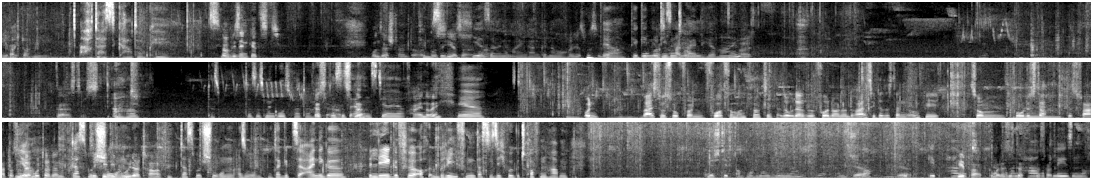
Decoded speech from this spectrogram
die reicht doch nie. Ach, da ist die Karte, okay. So, wir sind jetzt, unser Standort Wir muss hier sein. Hier ne? sein im Eingang, genau. Und jetzt müssen wir, Ja, wir gehen in diesen Teil hier rein. Da ist es. Aha. Das, das ist mein Großvater. Das ist ist Ernst, ne? Ernst, ja, ja. Heinrich. Ja. Und weißt du so von vor 45, also oder so vor 39, dass es dann irgendwie zum Todestag des Vaters oder Ja, der Mutter dann Das sich hier die. Brüder trafen? Das wohl schon. Also da gibt es ja einige Belege für auch in Briefen, dass sie sich wohl getroffen haben. Hier steht auch nochmal Himmler, ganz Ja, schwach. ja. Gebhardt. Gebhardt, guck Da mal, das kann ist das Hart hat- lesen noch.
